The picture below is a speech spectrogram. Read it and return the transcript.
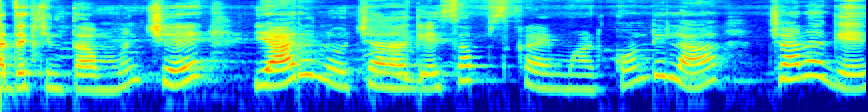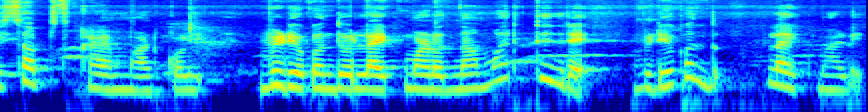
ಅದಕ್ಕಿಂತ ಮುಂಚೆ ಯಾರನ್ನು ಚಾನಲ್ಗೆ ಸಬ್ಸ್ಕ್ರೈಬ್ ಮಾಡ್ಕೊಂಡಿಲ್ಲ, ಚಾನಲ್ಗೆ ಸಬ್ಸ್ಕ್ರೈಬ್ ಮಾಡ್ಕೊಳ್ಳಿ. ವಿಡಿಯೋಗೊಂದು ಲೈಕ್ ಮಾಡೋದನ್ನ ಮರ್ತಿದ್ರೆ ವಿಡಿಯೋಗೊಂದು ಲೈಕ್ ಮಾಡಿ.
